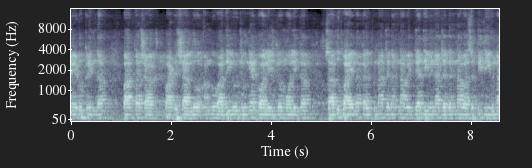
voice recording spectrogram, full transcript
నేడు క్రింద పాఠశా పాఠశాలలు అంగువాదిలో జూనియర్ కాలేజ్లో మౌలిక సదుపాయాల కల్పన జగన్న విద్యా దీవెన జగన్న వసతి దీవెన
